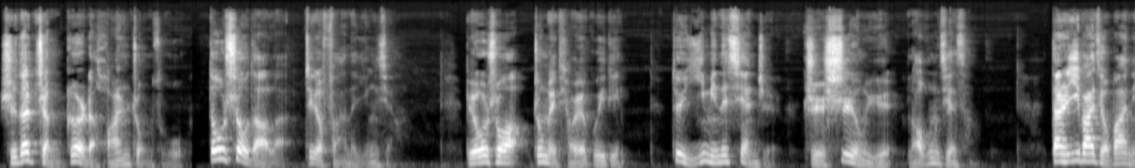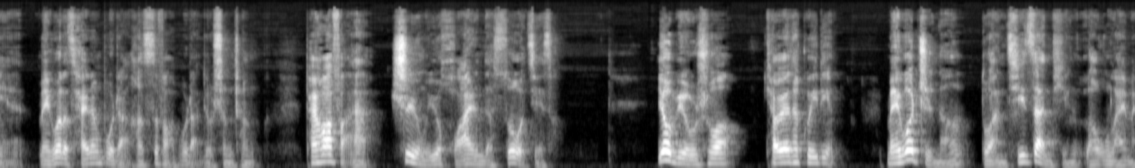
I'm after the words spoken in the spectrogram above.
使得整个的华人种族都受到了这个法案的影响。比如说，中美条约规定对移民的限制只适用于劳工阶层，但是1898年，美国的财政部长和司法部长就声称，排华法案适用于华人的所有阶层。又比如说，条约它规定，美国只能短期暂停劳工来美，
